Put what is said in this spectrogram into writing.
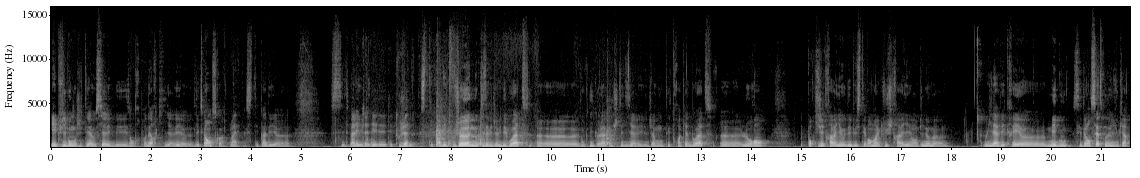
Et puis bon, j'étais aussi avec des entrepreneurs qui avaient euh, de l'expérience quoi. Ouais. C'était pas des, euh, c'était pas des, t'es des, des- des tout jeunes. c'était pas des tout jeunes, donc ils avaient déjà eu des boîtes. Donc Nicolas, comme je t'ai dit, avait déjà monté 3-4 boîtes. Laurent, pour qui j'ai travaillé au début, c'était vraiment avec lui que je travaillais en binôme. lui, il avait créé Megu, c'est de l'ancêtre de Yuka.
